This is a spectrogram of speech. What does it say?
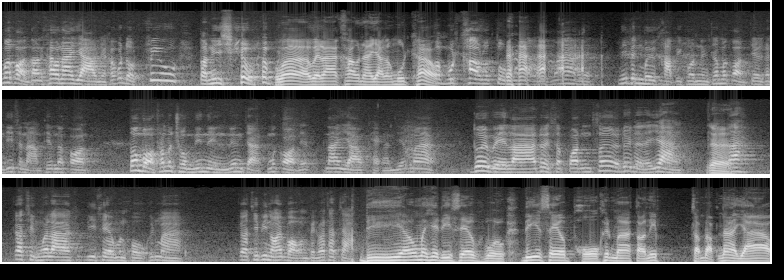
เมื่อก่อนตอนเข้าหน้ายาวเนี่ยเขาก็โดดฟิวตอนนี้เชี่ยวแล้วว่าเวลาเข้านายางต้องมุดเข้า ต้องมุดเข้ารถตัวมันใหญ่มากเลย นี่เป็นมือขับอีกคนหนึ่งถ้าเมื่อก่อนเจอกันที่สนามเทพนคร ต้องบอกท่านผู้ชมนิดนึงเนื่องจากเมื่อก่อนเนี่ยหน้ายาวแข่งกันเยอะมาก ด้วยเวลาด้วยสปอนเซอร์ด้วยหลายๆอย่างเออ นะก็ถึงเวลาดีเซลมันโผล่ขึ้นมา ก็ที่พี่น้อยบอกมันเป็นวัฏจักร เดียวไม่ใช่ดีเซลโผล่ดีเซลโผล่ขึ้นมาตอนนี้สำหรับหน้ายาว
